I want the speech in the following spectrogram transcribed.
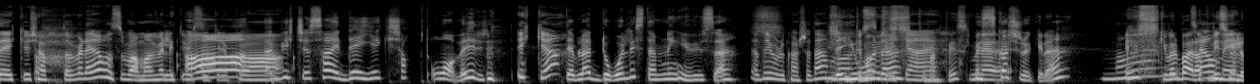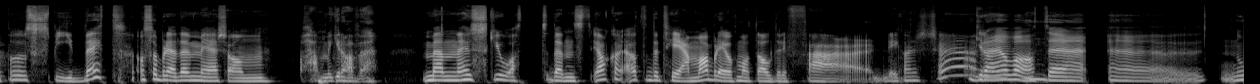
det gikk jo kjapt over det, og så var man vel litt usikre Ah, jeg vil ikke si det gikk kjapt over. Ikke? Det ble dårlig stemning i huset. Ja, det gjorde kanskje det. Det gjorde det. ikke jeg. faktisk. Men jeg, Husker ikke dere det? Nei. jeg husker vel bare at vi skulle på speeddate, og så ble det mer sånn Å, han vil grave. Men jeg husker jo at, den, ja, at det temaet ble jo på en måte aldri ferdig, kanskje. Greia var at eh, nå,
